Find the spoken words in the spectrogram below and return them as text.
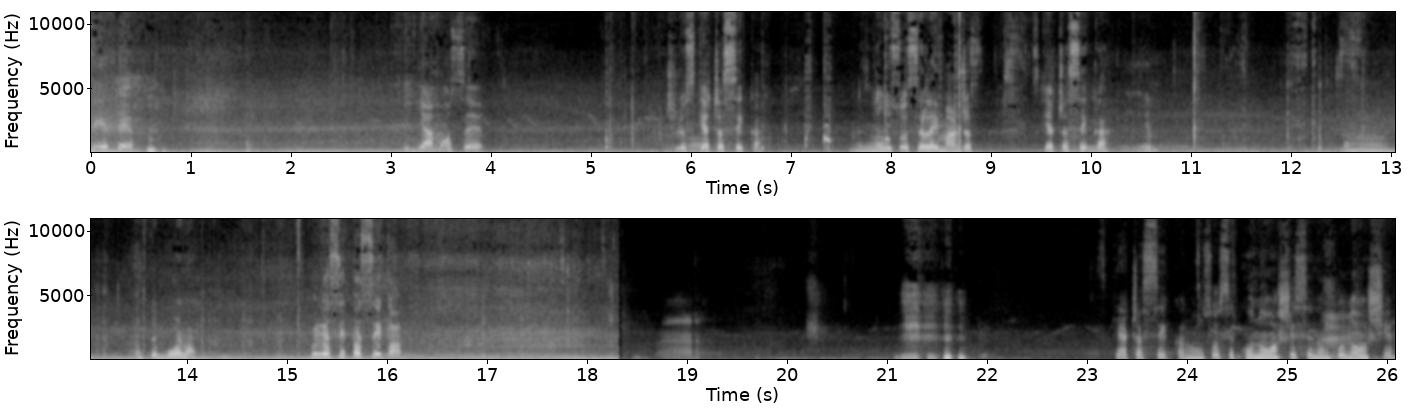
Eh, avevi sete? Vediamo se ce lo schiaccia secca. Non lo so se lei mangia schiaccia secca. Mm, questa è buona. Quella secca secca. Schiaccia secca, non so se conosci, se non conosci.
